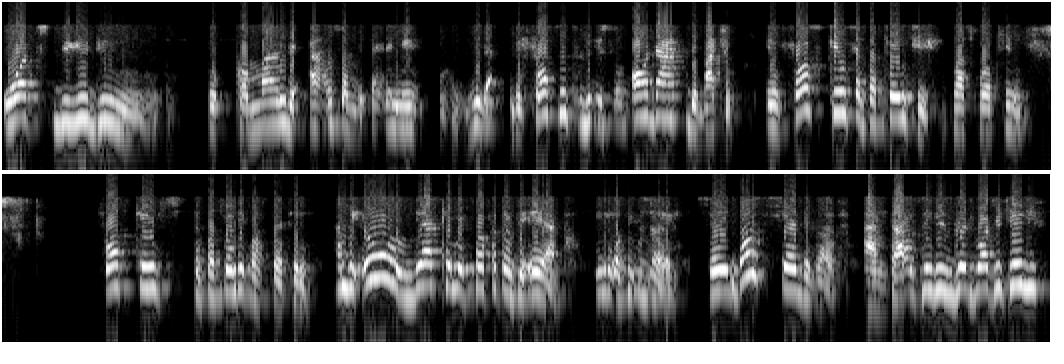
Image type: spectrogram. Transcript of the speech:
What do you do to command the arms of the enemy to wither? The first thing to do is to order the battle. In First Kings chapter 20, verse 14. First Kings chapter 20, verse 13. And behold, there came a prophet unto Ahab, king of Israel, saying, Thus said the Lord, As thou see this great multitude,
